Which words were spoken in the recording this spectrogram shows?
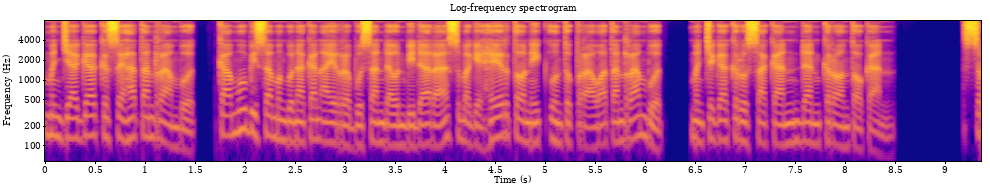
Menjaga kesehatan rambut. Kamu bisa menggunakan air rebusan daun bidara sebagai hair tonic untuk perawatan rambut, mencegah kerusakan dan kerontokan. 10.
